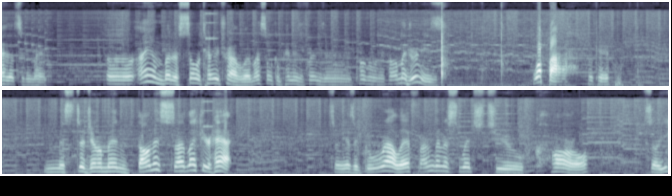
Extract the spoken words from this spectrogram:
Have that head. Uh, I am but a solitary traveler. My sole companions and friends and Pokemon I follow my journeys. Wappa! Okay. Mr. Gentleman Thomas, I'd like your hat. So he has a Growlithe. I'm gonna switch to Carl. So you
